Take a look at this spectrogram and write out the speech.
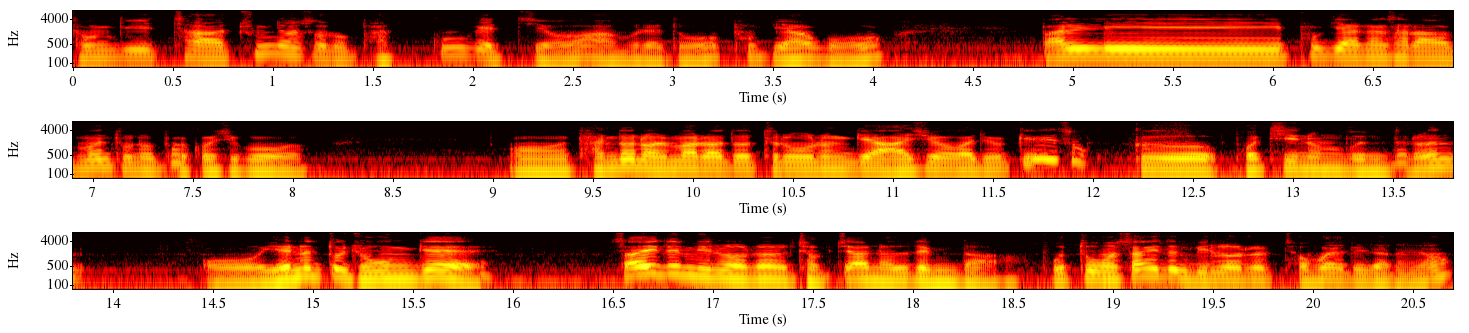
전기차 충전소로 바꾸겠지요 아무래도 포기하고 빨리 포기하는 사람은 돈을 벌 것이고 어 단돈 얼마라도 들어오는 게 아쉬워가지고 계속 그 버티는 분들은 어, 얘는 또 좋은 게 사이드 미러를 접지 않아도 됩니다. 보통은 사이드 미러를 접어야 되잖아요.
